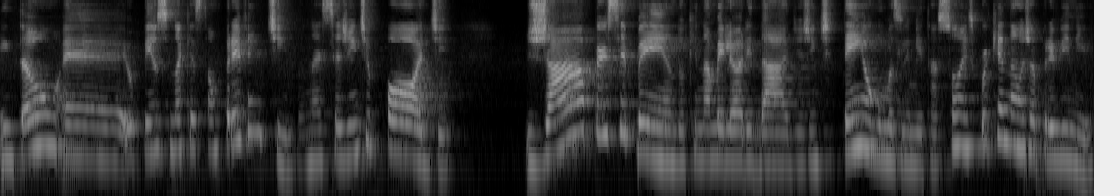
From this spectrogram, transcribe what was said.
Então, é, eu penso na questão preventiva, né? Se a gente pode, já percebendo que na melhor idade a gente tem algumas limitações, por que não já prevenir?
